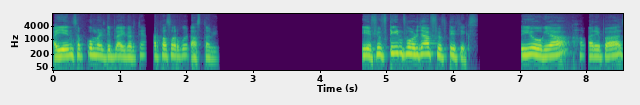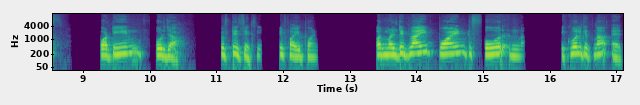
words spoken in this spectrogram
आइए इन सबको मल्टीप्लाई करते हैं। हमारे पास और कोई रास्ता भी ये फिफ्टीन फोर जा फिफ्टी सिक्स तो ये हो गया हमारे पास फोर्टीन फोर जा फिफ्टी सिक्स फाइव पॉइंट और multiply point four nine equal कितना एच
